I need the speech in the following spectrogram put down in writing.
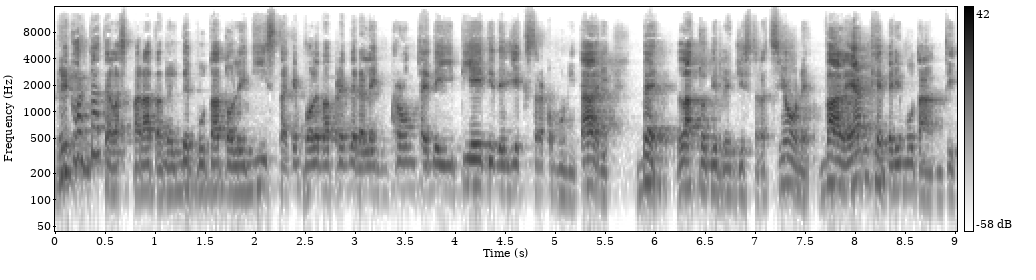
Ricordate la sparata del deputato leghista che voleva prendere le impronte dei piedi degli extracomunitari? Beh, l'atto di registrazione vale anche per i mutanti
